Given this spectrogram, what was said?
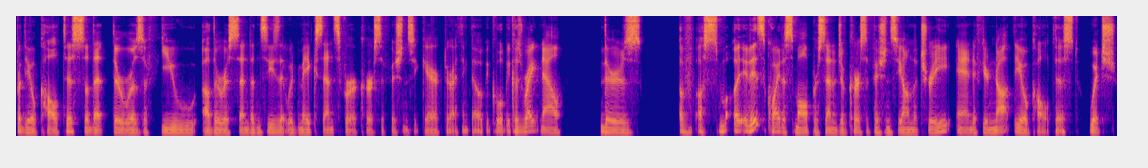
for the occultist so that there was a few other ascendancies that would make sense for a curse efficiency character, I think that would be cool because right now there's a, a small it is quite a small percentage of curse efficiency on the tree and if you're not the occultist, which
